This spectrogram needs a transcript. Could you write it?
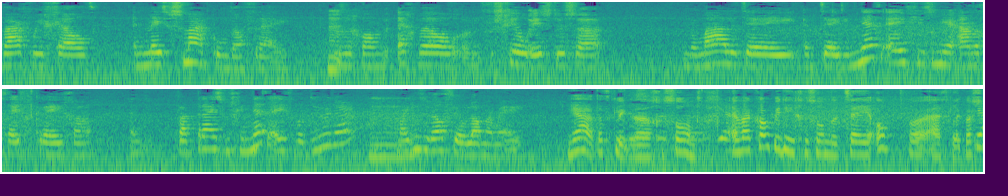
waar voor je geld. En de meeste smaak komt dan vrij. Dat er gewoon echt wel een verschil is tussen normale thee en thee die net eventjes meer aandacht heeft gekregen. Qua prijs misschien net even wat duurder, maar je doet er wel veel langer mee. Ja, dat klinkt wel gezond. En waar koop je die gezonde thee op eh, eigenlijk? Waar Ja,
